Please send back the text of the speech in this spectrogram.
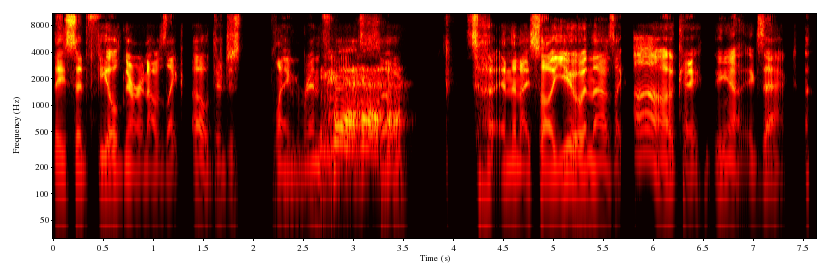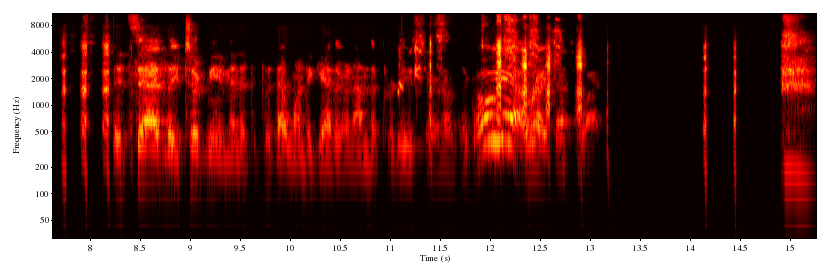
they said Fieldner, and I was like, oh, they're just playing Renfield. so, so, and then I saw you, and I was like, oh, okay, yeah, exact. it sadly took me a minute to put that one together, and I'm the producer, and I was like, oh yeah, right, that's why.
